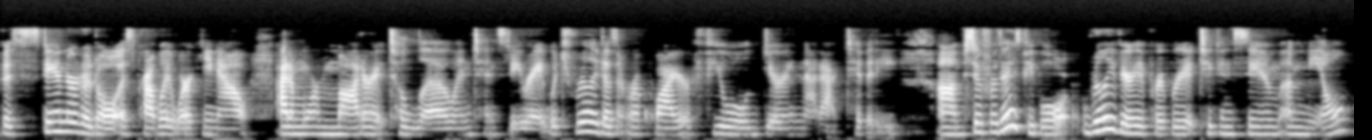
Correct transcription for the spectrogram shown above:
the, standard adult is probably working out at a more moderate to low intensity rate, which really doesn't require fuel during that activity. Um, so, for those people, really very appropriate to consume a meal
